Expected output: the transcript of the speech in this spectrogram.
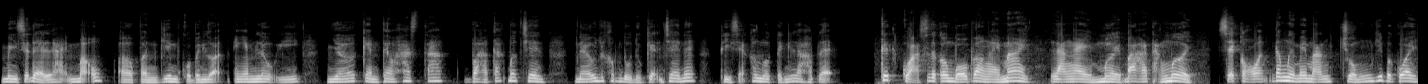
mình sẽ để lại mẫu ở phần ghim của bình luận. Anh em lưu ý, nhớ kèm theo hashtag và các bước trên. Nếu như không đủ điều kiện trên ấy, thì sẽ không được tính là hợp lệ. Kết quả sẽ được công bố vào ngày mai, là ngày 13 tháng 10. Sẽ có 5 người may mắn trúng giveaway.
